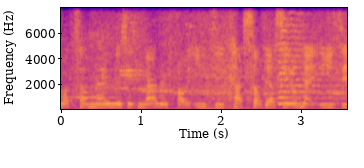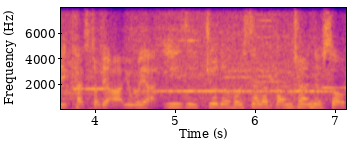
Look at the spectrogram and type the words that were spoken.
what's up man? This is Mary from Yeezy Custodial Selling and Yeezy Custodial Oil. We are easy Judo wholesaler from China, so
